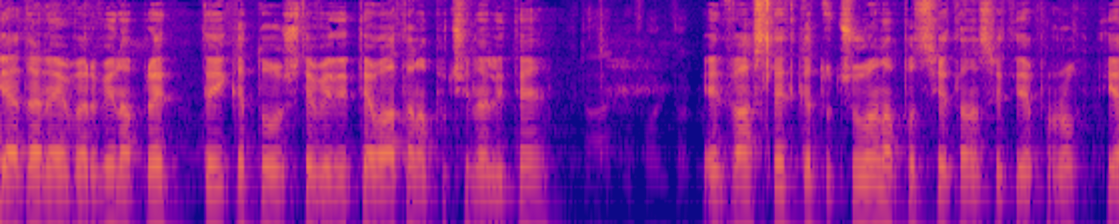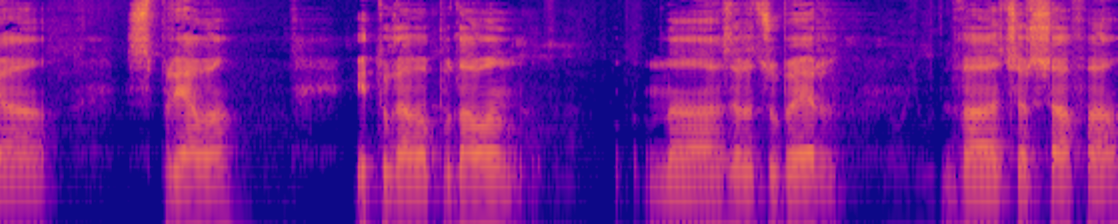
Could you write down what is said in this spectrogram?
тя да не върви напред, тъй като ще види телата на починалите. Едва след като чува на пътствията на светия пророк, тя спряла и тогава подала на Хазрат Зубер два чаршафа,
